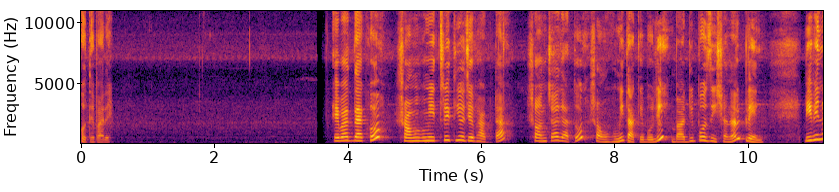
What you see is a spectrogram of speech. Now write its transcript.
হতে পারে। এবার দেখো সমভূমির তৃতীয় যে ভাগটা, সঞ্চয়জাত সমভূমি তাকে বলি বা ডিপোজিশনাল প্লেন বিভিন্ন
